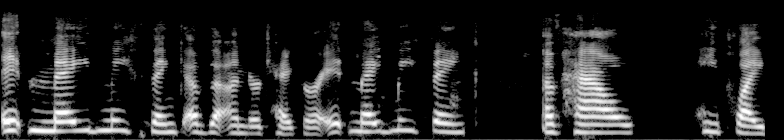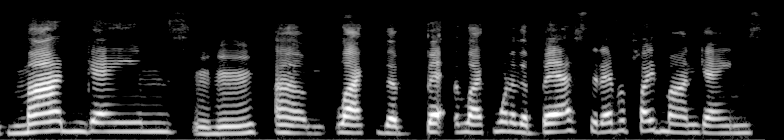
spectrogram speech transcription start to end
it made me think of the Undertaker. It made me think of how he played mind games Mhm. um like the be- like one of the best that ever played mind games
